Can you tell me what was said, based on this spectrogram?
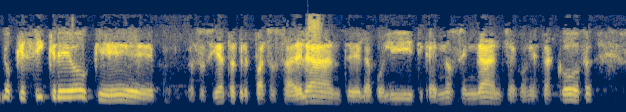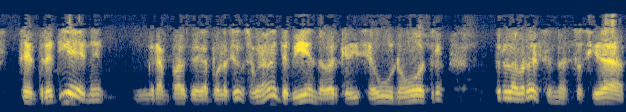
lo que sí creo que la sociedad está tres pasos adelante de la política, no se engancha con estas cosas, se entretiene, gran parte de la población seguramente viendo a ver qué dice uno u otro, pero la verdad es una sociedad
